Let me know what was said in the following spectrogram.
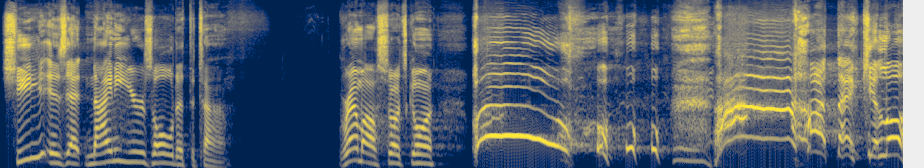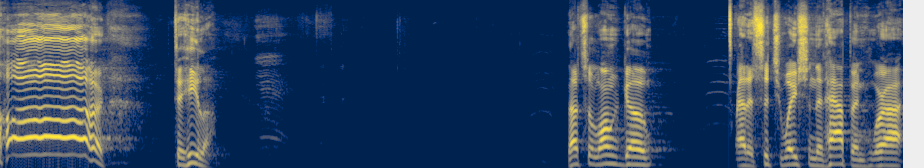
She is at 90 years old at the time. Grandma starts going, ah, thank you, Lord. Tehillah. Not so long ago, I had a situation that happened where I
